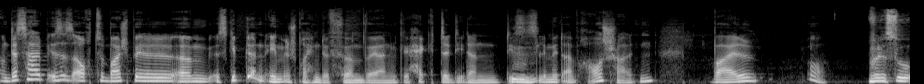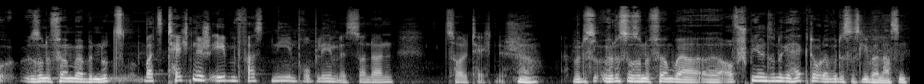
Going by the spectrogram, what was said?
und deshalb ist es auch zum Beispiel, ähm, es gibt dann eben entsprechende Firmwaren, gehackte, die dann dieses Limit einfach ausschalten, weil ja, Würdest du so eine Firmware benutzen? weil es technisch eben fast nie ein Problem ist, sondern zolltechnisch. Ja. Würdest, du- würdest du so eine Firmware äh, aufspielen, so eine gehackte, oder würdest du es lieber lassen?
